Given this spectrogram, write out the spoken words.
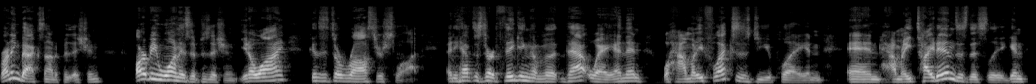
Running back's not a position RB1 is a position. You know why? Because it's a roster slot. And you have to start thinking of it that way. And then, well, how many flexes do you play? And and how many tight ends is this league? And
